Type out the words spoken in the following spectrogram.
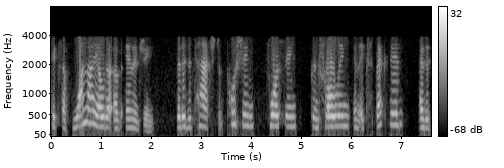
picks up one iota of energy that is attached to pushing, forcing, controlling an expected and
